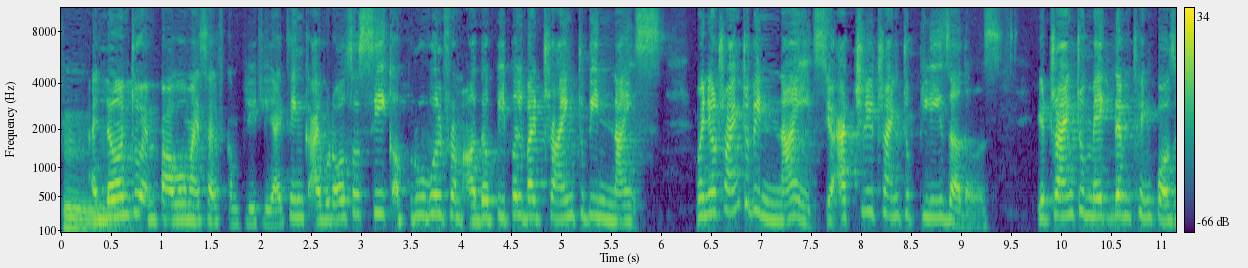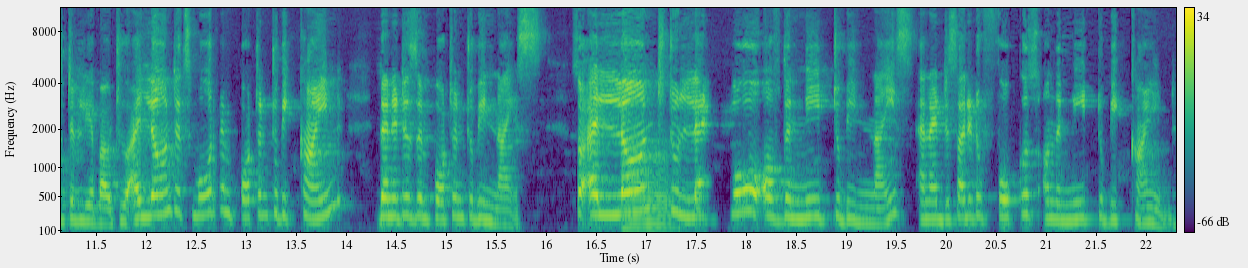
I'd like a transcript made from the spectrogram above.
Hmm. I learned to empower myself completely. I think I would also seek approval from other people by trying to be nice. When you're trying to be nice, you're actually trying to please others. You're trying to make them think positively about you. I learned it's more important to be kind than it is important to be nice so I learned to let go of the need to be nice and I decided to focus on the need to be kind.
